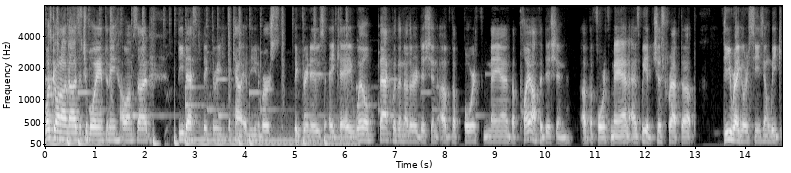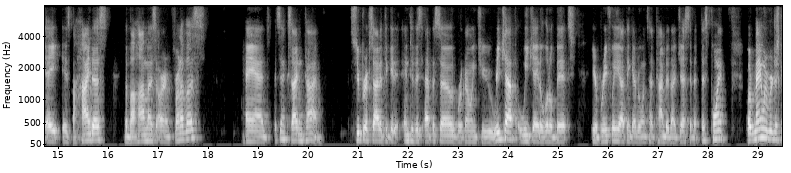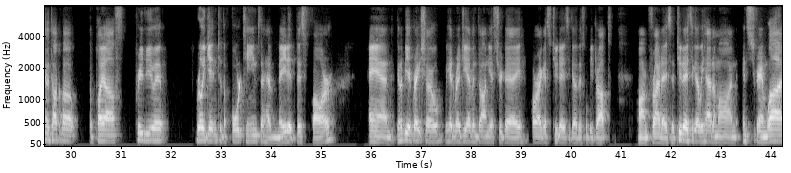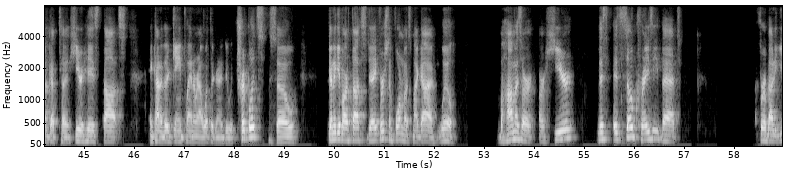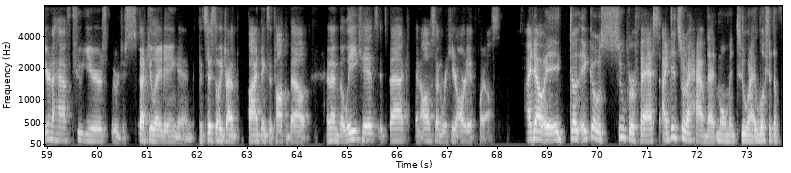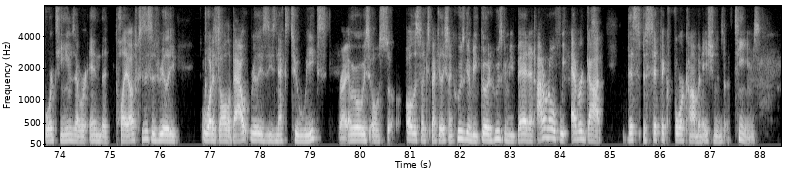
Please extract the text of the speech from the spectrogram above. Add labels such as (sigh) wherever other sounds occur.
What's going on, guys? It's your boy Anthony alongside the best Big Three account in the universe, Big Three News, aka Will, back with another edition of the Fourth Man, the playoff edition of the Fourth Man, as we have just wrapped up the regular season. Week eight is behind us. The Bahamas are in front of us, and it's an exciting time. Super excited to get into this episode. We're going to recap week eight a little bit here briefly. I think everyone's had time to digest it at this point. But mainly, we're just going to talk about the playoffs, preview it, really get into the four teams that have made it this far. And going to be a great show. We had Reggie Evans on yesterday, or I guess two days ago. This will be dropped on Friday. So two days ago, we had him on Instagram Live, got to hear his thoughts and kind of their game plan around what they're going to do with triplets. So, going to give our thoughts today. First and foremost, my guy, Will. Bahamas are, are here. This it's so crazy that for about a year and a half, two years, we were just speculating and consistently trying to find things to talk about. And then the league hits, it's back, and all of a sudden we're here already at the playoffs. I know it does. It goes super fast. I did sort of have that moment too when I looked at the four teams that were in the playoffs because this is really what it's all about. Really, is these next two weeks, right? And we are always also all this like speculation, like who's going to be good, who's going to be bad, and I don't know if we ever got this specific four combinations of teams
